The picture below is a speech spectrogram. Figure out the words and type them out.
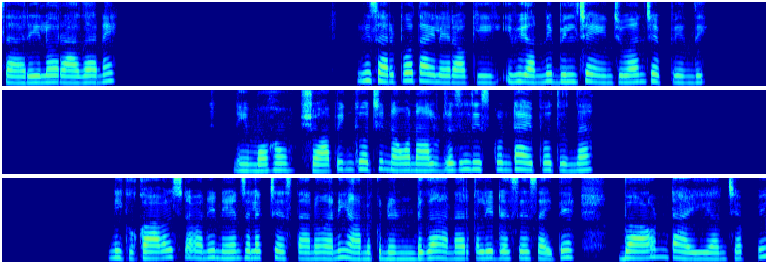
శారీలో రాగానే ఇవి సరిపోతాయిలే రాకీ. ఇవి అన్నీ బిల్ చేయించు అని చెప్పింది. నీ మొహం షాపింగ్‌కి వచ్చి నవ నాలుగు డ్రెస్సులు తీసుకుంటే అయిపోతుందా? నీకు కావాల్సినవన్నీ నేను సెలెక్ట్ చేస్తాను అని ఆమెకు నిండుగా అనార్కలి డ్రెస్సెస్ అయితే బాగుంటాయి అని చెప్పి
